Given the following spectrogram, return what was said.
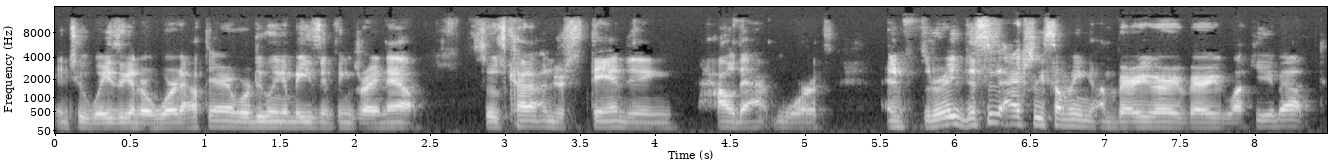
into ways to get our word out there. And we're doing amazing things right now. So it's kind of understanding how that works. And three, this is actually something I'm very, very, very lucky about.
